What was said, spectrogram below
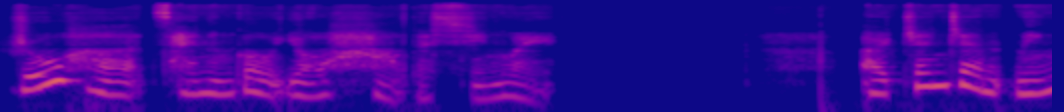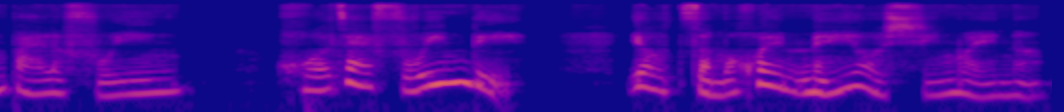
如何才能够有好的行为。而真正明白了福音，活在福音里，又怎么会没有行为呢？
